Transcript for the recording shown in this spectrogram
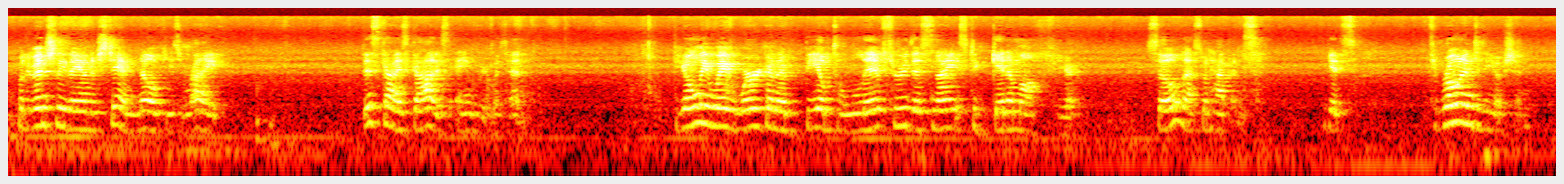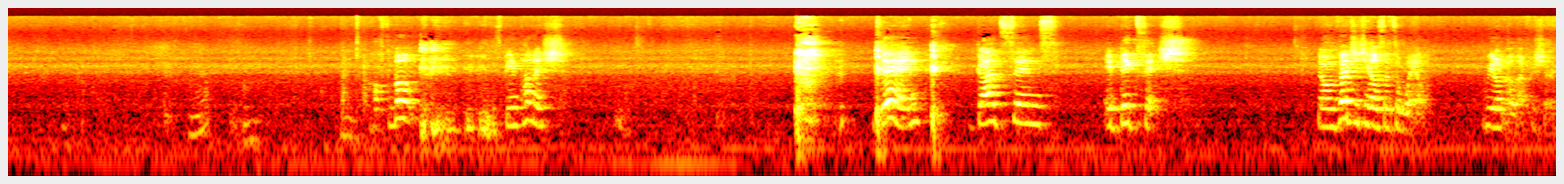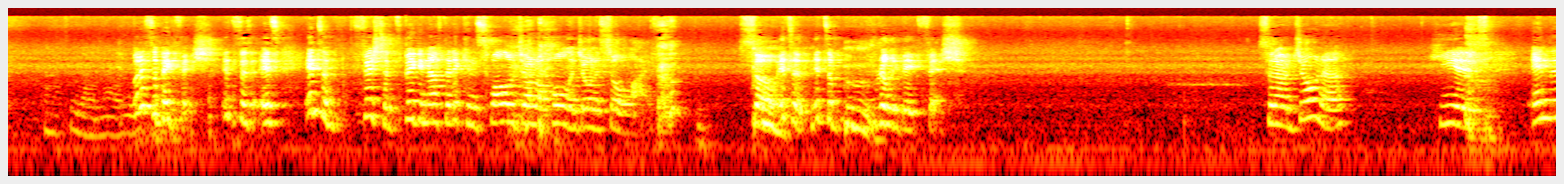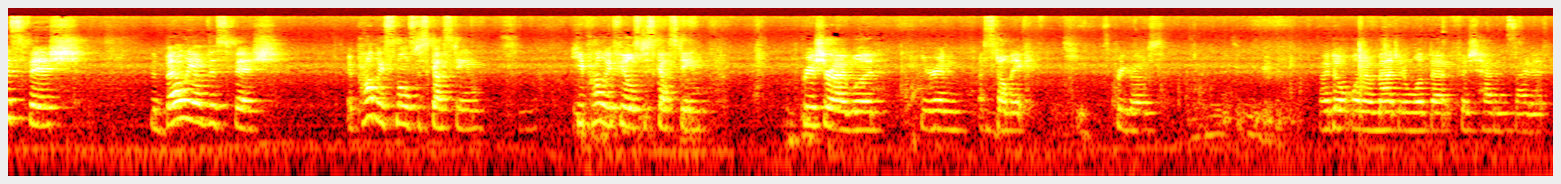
But eventually they understand, no, he's right. This guy's God is angry with him. The only way we're going to be able to live through this night is to get him off here. So that's what happens. He gets thrown into the ocean. Off the boat. He's being punished. then God sends a big fish. Now in VeggieTales it's a whale. We don't know that for sure. But it's a big fish. It's a, it's it's a fish that's big enough that it can swallow Jonah whole and Jonah's still alive. So it's a it's a really big fish. So now Jonah, he is in this fish, the belly of this fish. It probably smells disgusting. He probably feels disgusting. Pretty sure I would. You're in a stomach. It's pretty gross. I don't want to imagine what that fish had inside it.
